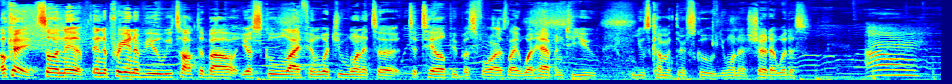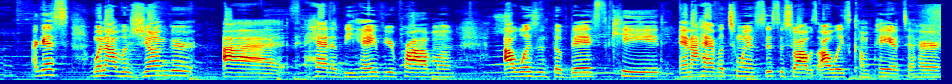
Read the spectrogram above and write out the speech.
Okay, so in the in the pre-interview, we talked about your school life and what you wanted to, to tell people as far as like what happened to you when you was coming through school. You want to share that with us? Um, I guess when I was younger, I had a behavior problem. I wasn't the best kid, and I have a twin sister, so I was always compared to her.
